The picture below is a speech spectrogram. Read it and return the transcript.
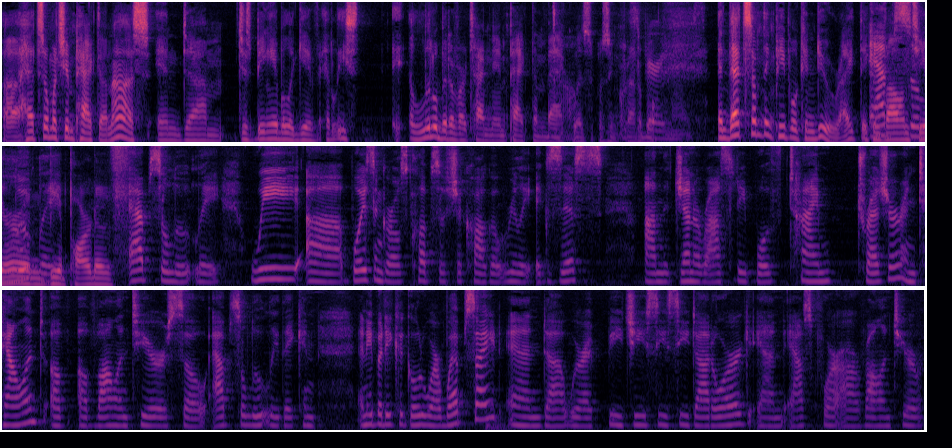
uh, had so much impact on us, and um, just being able to give at least a little bit of our time to impact them back was was incredible. very nice. And that's something people can do, right? They can volunteer and be a part of. Absolutely. We, uh, Boys and Girls Clubs of Chicago, really exists on the generosity, both time, treasure, and talent of, of volunteers. So, absolutely, they can, anybody could go to our website, and uh, we're at bgcc.org and ask for our volunteer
